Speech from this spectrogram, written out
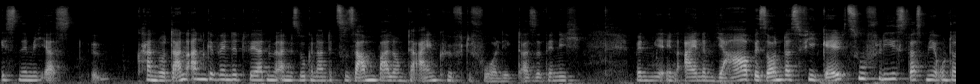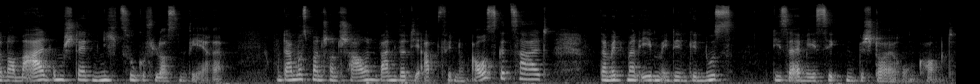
ist nämlich erst äh, kann nur dann angewendet werden, wenn eine sogenannte Zusammenballung der Einkünfte vorliegt. Also wenn ich wenn mir in einem Jahr besonders viel Geld zufließt, was mir unter normalen Umständen nicht zugeflossen wäre. Und da muss man schon schauen, wann wird die Abfindung ausgezahlt, damit man eben in den Genuss dieser ermäßigten Besteuerung kommt.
